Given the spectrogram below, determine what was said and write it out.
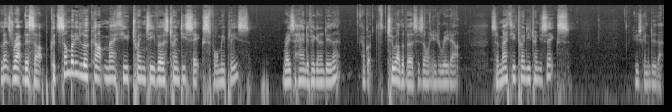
let's wrap this up. Could somebody look up Matthew 20, verse 26 for me, please? Raise a hand if you're going to do that. I've got two other verses I want you to read out. So Matthew 20, 26. Who's going to do that?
